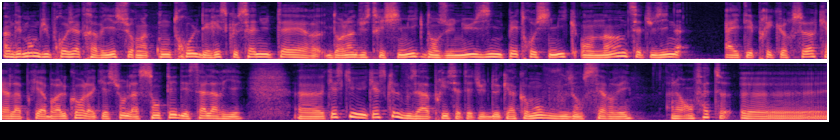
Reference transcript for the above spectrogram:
Un des membres du projet a travaillé sur un contrôle des risques sanitaires dans l'industrie chimique dans une usine pétrochimique en Inde. Cette usine a été précurseur car elle a pris à bras le corps la question de la santé des salariés. Euh, qu'est-ce, qu'elle vous a appris cette étude de cas? Comment vous vous en servez? Alors en fait, euh,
